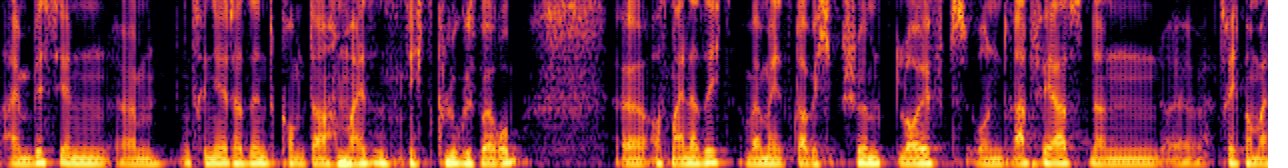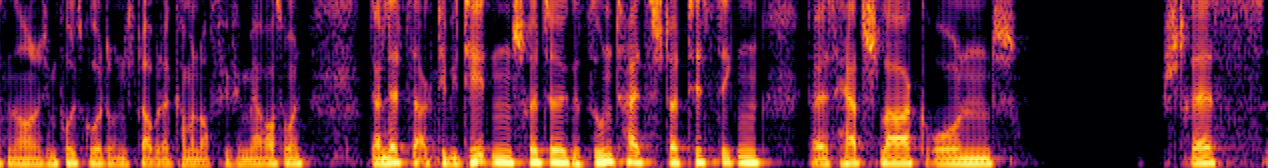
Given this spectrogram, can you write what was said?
ein bisschen ähm, trainierter sind, kommt da meistens nichts Kluges bei rum. Äh, aus meiner Sicht. Wenn man jetzt, glaube ich, schwimmt, läuft und Rad fährt, dann äh, trägt man meistens auch noch den Pulsgurt und ich glaube, dann kann man noch viel, viel mehr rausholen. Dann letzte Aktivitäten, Schritte, Gesundheitsstatistiken, da ist Herzschlag und Stress,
